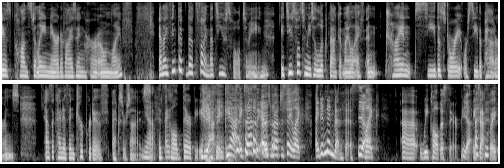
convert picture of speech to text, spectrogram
is constantly narrativizing her own life. And I think that that's fine. That's useful to me. It's useful to me to look back at my life and try and see the story or see the patterns as a kind of interpretive exercise. Yeah, it's called therapy. Yeah, I think. yeah, exactly. I was about to say, like, I didn't invent this. Yeah. Like, uh, we call this therapy. Yeah. exactly.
